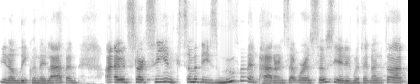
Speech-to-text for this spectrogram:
you know, leak when they laugh. And I would start seeing some of these movement patterns that were associated with it. And I thought,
